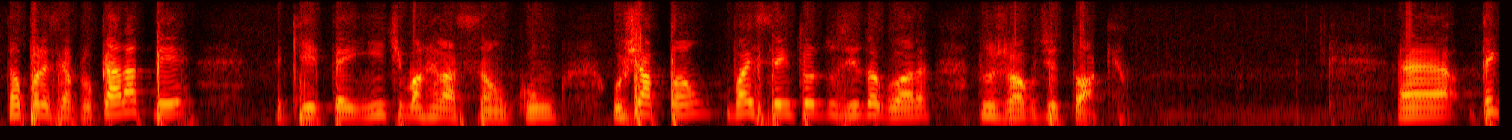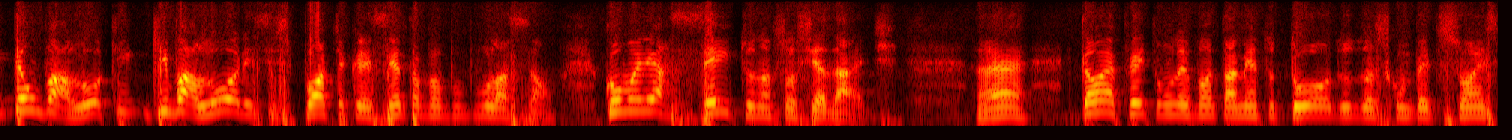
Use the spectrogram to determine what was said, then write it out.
Então, por exemplo, o Karatê, que tem íntima relação com o Japão, vai ser introduzido agora nos Jogos de Tóquio. É, tem que ter um valor, que, que valor esse esporte acrescenta para a população, como ele é aceito na sociedade. Né? Então é feito um levantamento todo das competições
